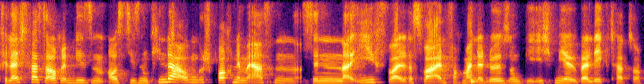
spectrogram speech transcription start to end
Vielleicht war es auch in diesem, aus diesen Kinderaugen gesprochen, im ersten Sinn naiv, weil das war einfach meine Lösung, die ich mir überlegt hatte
